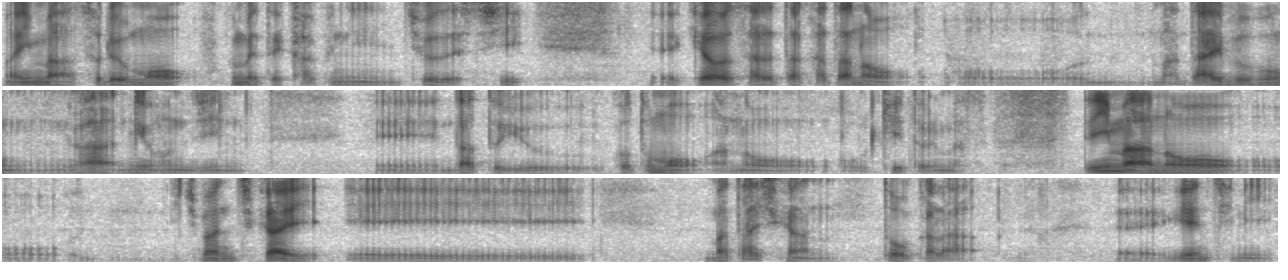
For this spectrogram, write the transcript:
まあ、今それも含めて確認中ですしえー怪我をされた方の、まあ、大部分が日本人えだということもあの聞いております。で今あの一番近い、えーまあ、大使館等から、えー現地に、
